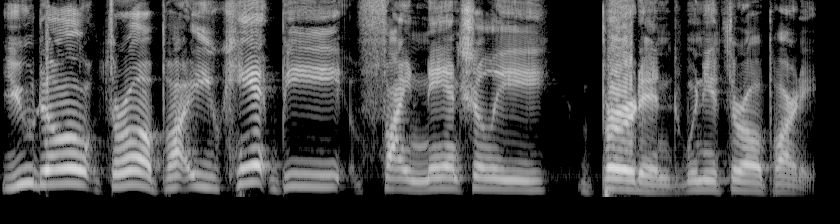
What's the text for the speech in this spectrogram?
You don't throw a party. You can't be financially burdened when you throw a party.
